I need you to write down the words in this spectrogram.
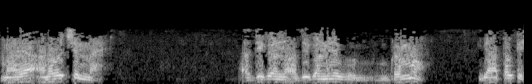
माया अनवचिन्न है। अधिकरण अधिकरण है ब्रह्म। व्यापक है।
